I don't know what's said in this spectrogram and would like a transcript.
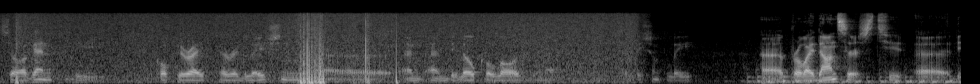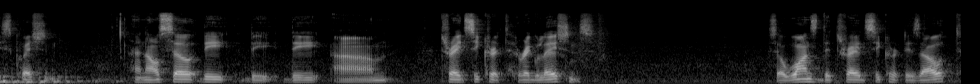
So again, the copyright regulation uh, and, and the local laws do not sufficiently uh, provide answers to uh, this question. And also the, the, the um, trade secret regulations. So once the trade secret is out,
